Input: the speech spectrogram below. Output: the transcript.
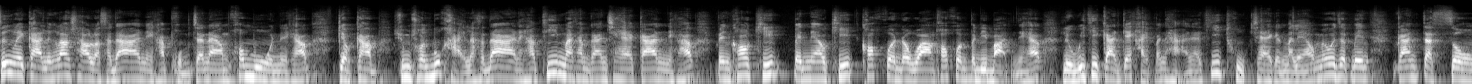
ซึ่งรายการเรื่องเล่าชาว Lazada นะครับผมจะนำข้อมูลนะครับเกี่ยวกับชุมชนผู้ขาย Lazada นะครับที่มาทำการแชร์กันนะครับเป็นข้อคิดเป็นแนวคิด ข้อควรระวังข้อควรปฏิบัตินะครับหรือวิธีการแก้ไขปัญหาเนี่ยที่ถูกแชร์กันมาแล้ว ไม่ว่าจะเป็นการจัดส่ง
